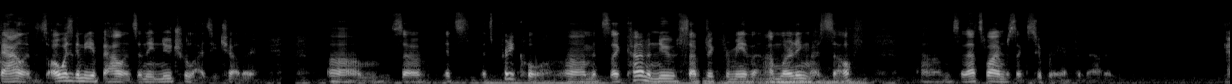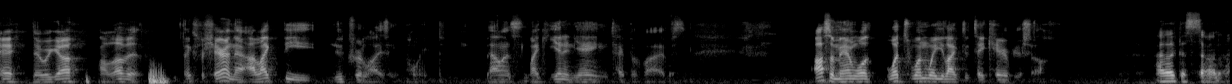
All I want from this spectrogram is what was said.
balance. It's always going to be a balance, and they neutralize each other um so it's it's pretty cool. Um it's like kind of a new subject for me that i'm learning myself. Um so that's why i'm just like super amped about it. Hey there we go. I love it. Thanks for sharing that. I like the neutralizing point balance like yin and yang type of vibes. Awesome man. Well what's one way you like to take care of yourself? I like the sauna.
